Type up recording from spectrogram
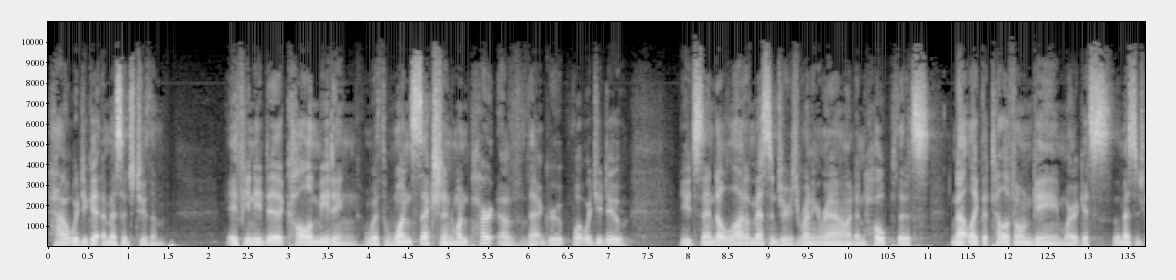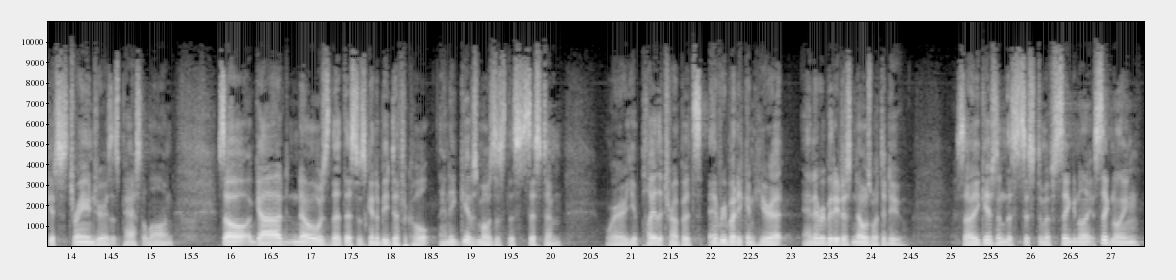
How would you get a message to them? If you need to call a meeting with one section, one part of that group, what would you do? You'd send a lot of messengers running around and hope that it's not like the telephone game where it gets the message gets stranger as it's passed along. So God knows that this is going to be difficult, and He gives Moses this system where you play the trumpets, everybody can hear it, and everybody just knows what to do. So he gives them this system of signaling,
